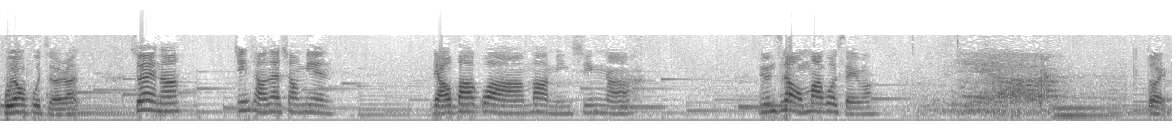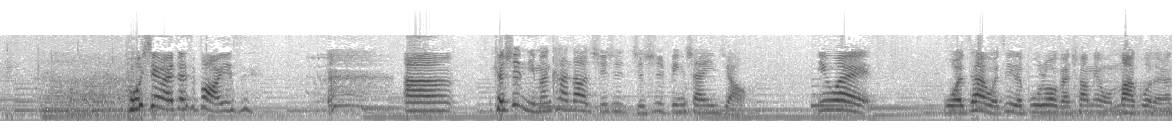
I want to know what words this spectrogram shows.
不用负责任，所以呢，经常在上面聊八卦啊，骂明星啊。你们知道我骂过谁吗？对，胡杏儿真是不好意思。嗯，可是你们看到其实只是冰山一角，因为。我在我自己的部落格上面，我骂过的人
